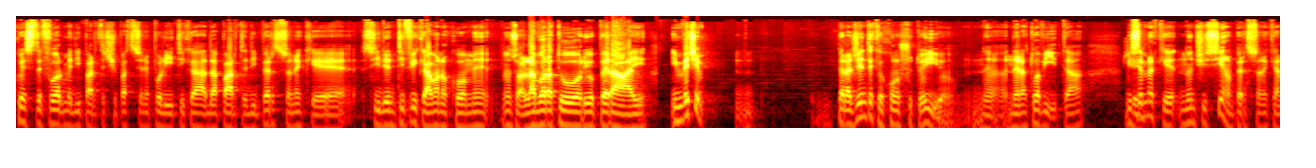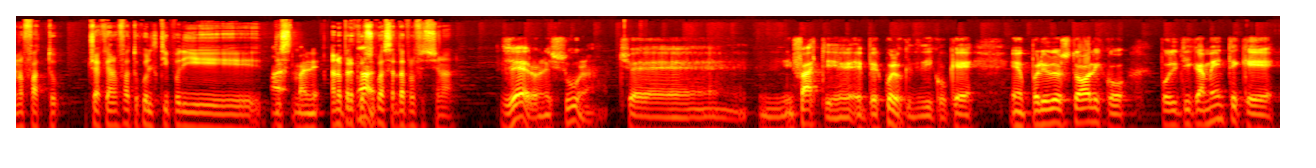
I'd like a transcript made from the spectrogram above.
queste forme di partecipazione politica da parte di persone che si identificavano come, non so, lavoratori, operai. Invece, per la gente che ho conosciuto io nella tua vita, mi Sì. sembra che non ci siano persone che hanno fatto, cioè che hanno fatto quel tipo di... Ma- di- ma ne- hanno percorso ah. quella strada professionale. Zero, nessuno. Cioè, infatti è per quello che ti dico che è un periodo storico politicamente che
